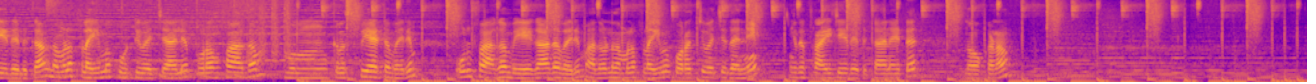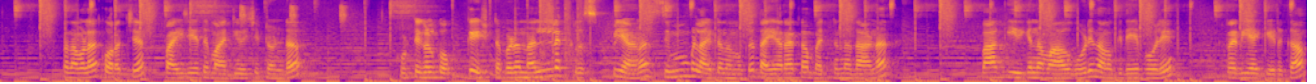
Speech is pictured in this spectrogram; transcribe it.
ചെയ്തെടുക്കാം. നമ്മൾ ഫ്ലെയിം കൂട്ടി വെച്ചാൽ പുറം ഭാഗം ക്രിസ്പി ആയിട്ട് വരും. ഉൾഭാഗം വേഗാതെ വരും. അതുകൊണ്ട് നമ്മൾ ഫ്ലെയിം കുറച്ച് വെച്ച് തന്നെ ഇത് ഫ്രൈ ചെയ്തെടുക്കാനായിട്ട് നോക്കണം. അപ്പോൾ നമ്മൾ കുറച്ച് ഫ്രൈ ചെയ്ത് മാറ്റി വെച്ചിട്ടുണ്ട്. കുട്ടികൾക്കൊക്കെ ഇഷ്ടപ്പെടും നല്ല ക്രിസ്പിയാണ് സിമ്പിളായിട്ട് നമുക്ക് തയ്യാറാക്കാൻ പറ്റുന്നതാണ്. ബാക്കിയിരിക്കുന്ന മാവ് കൂടി നമുക്ക് ഇതേപോലെ റെഡിയാക്കി എടുക്കാം.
